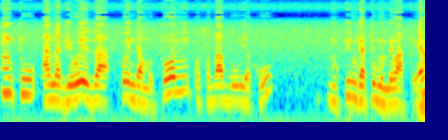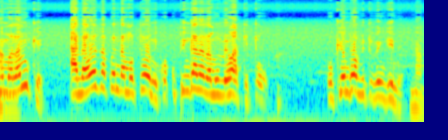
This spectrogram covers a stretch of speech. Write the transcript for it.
mtu anavyoweza kwenda motoni kwa sababu ya kumpinga tu mume wake. Yaani mwanamke anaweza kwenda motoni kwa kupingana na mume wake tu ukiondoa vitu vingine. Naam.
